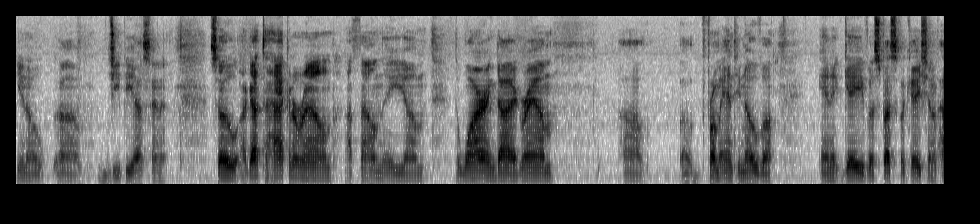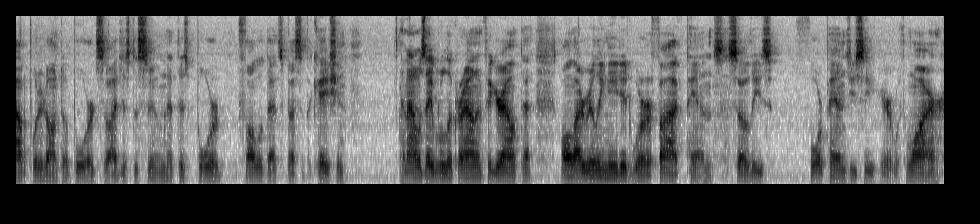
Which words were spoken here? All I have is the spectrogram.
you know, uh, GPS in it. So I got to hacking around. I found the um, the wiring diagram uh, uh from Antenova and it gave a specification of how to put it onto a board so I just assumed that this board followed that specification and I was able to look around and figure out that all I really needed were five pins. So these four pins you see here with wire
